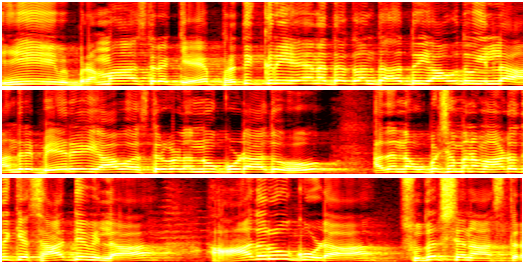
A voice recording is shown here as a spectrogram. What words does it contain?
ಈ ಬ್ರಹ್ಮಾಸ್ತ್ರಕ್ಕೆ ಪ್ರತಿಕ್ರಿಯೆ ಅನ್ನತಕ್ಕಂತಹದ್ದು ಯಾವುದೂ ಇಲ್ಲ. ಅಂದರೆ ಬೇರೆ ಯಾವ ಅಸ್ತ್ರಗಳನ್ನು ಕೂಡ ಅದು ಅದನ್ನು ಉಪಶಮನ ಮಾಡೋದಕ್ಕೆ ಸಾಧ್ಯವಿಲ್ಲ. ಆದರೂ ಕೂಡ ಸುದರ್ಶನಾಸ್ತ್ರ,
